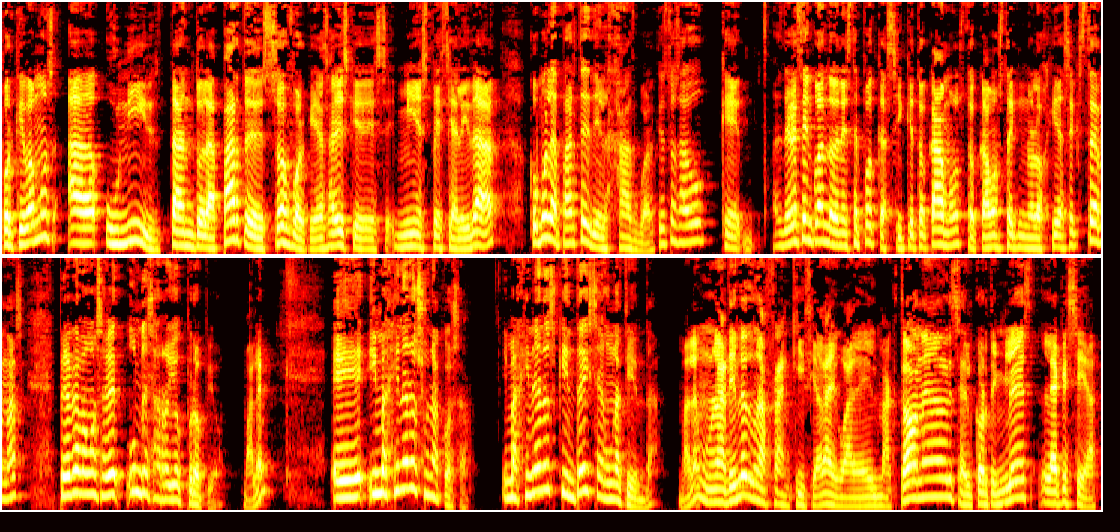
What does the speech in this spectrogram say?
Porque vamos a unir tanto la parte del software, que ya sabéis que es mi especialidad, como la parte del hardware, que esto es algo que de vez en cuando en este podcast sí que tocamos, tocamos tecnologías externas, pero ahora vamos a ver un desarrollo propio, ¿vale? Eh, imaginaros una cosa, imaginaros que entráis en una tienda, ¿vale? Una tienda de una franquicia, da igual, el McDonald's, el corte inglés, la que sea.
